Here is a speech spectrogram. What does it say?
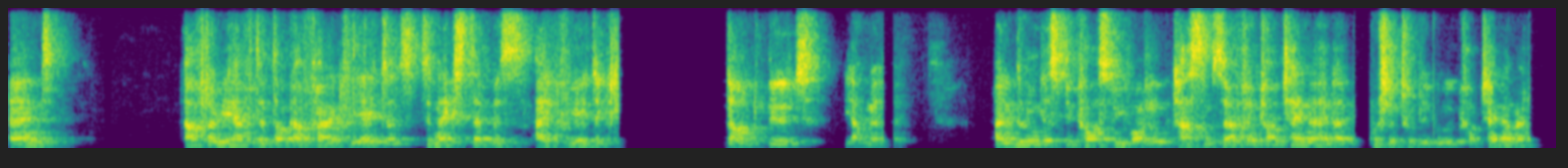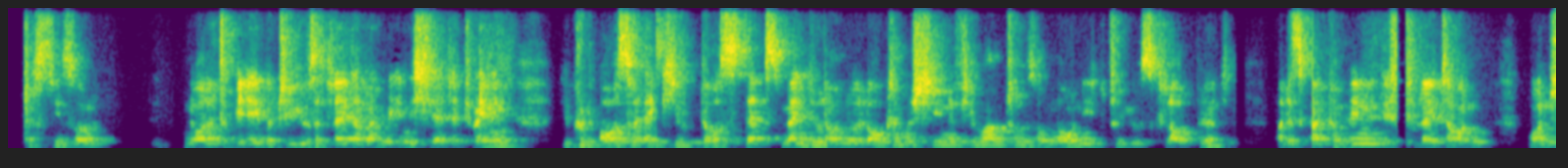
And after we have the Docker file created, the next step is I create a cloud build YAML. I'm doing this because we want a custom serving container and I push it to the Google Container Registry. So in order to be able to use it later when we initiate the training. You could also execute those steps manually on your local machine if you want to, so no need to use Cloud Build. But it's quite convenient if you later on want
